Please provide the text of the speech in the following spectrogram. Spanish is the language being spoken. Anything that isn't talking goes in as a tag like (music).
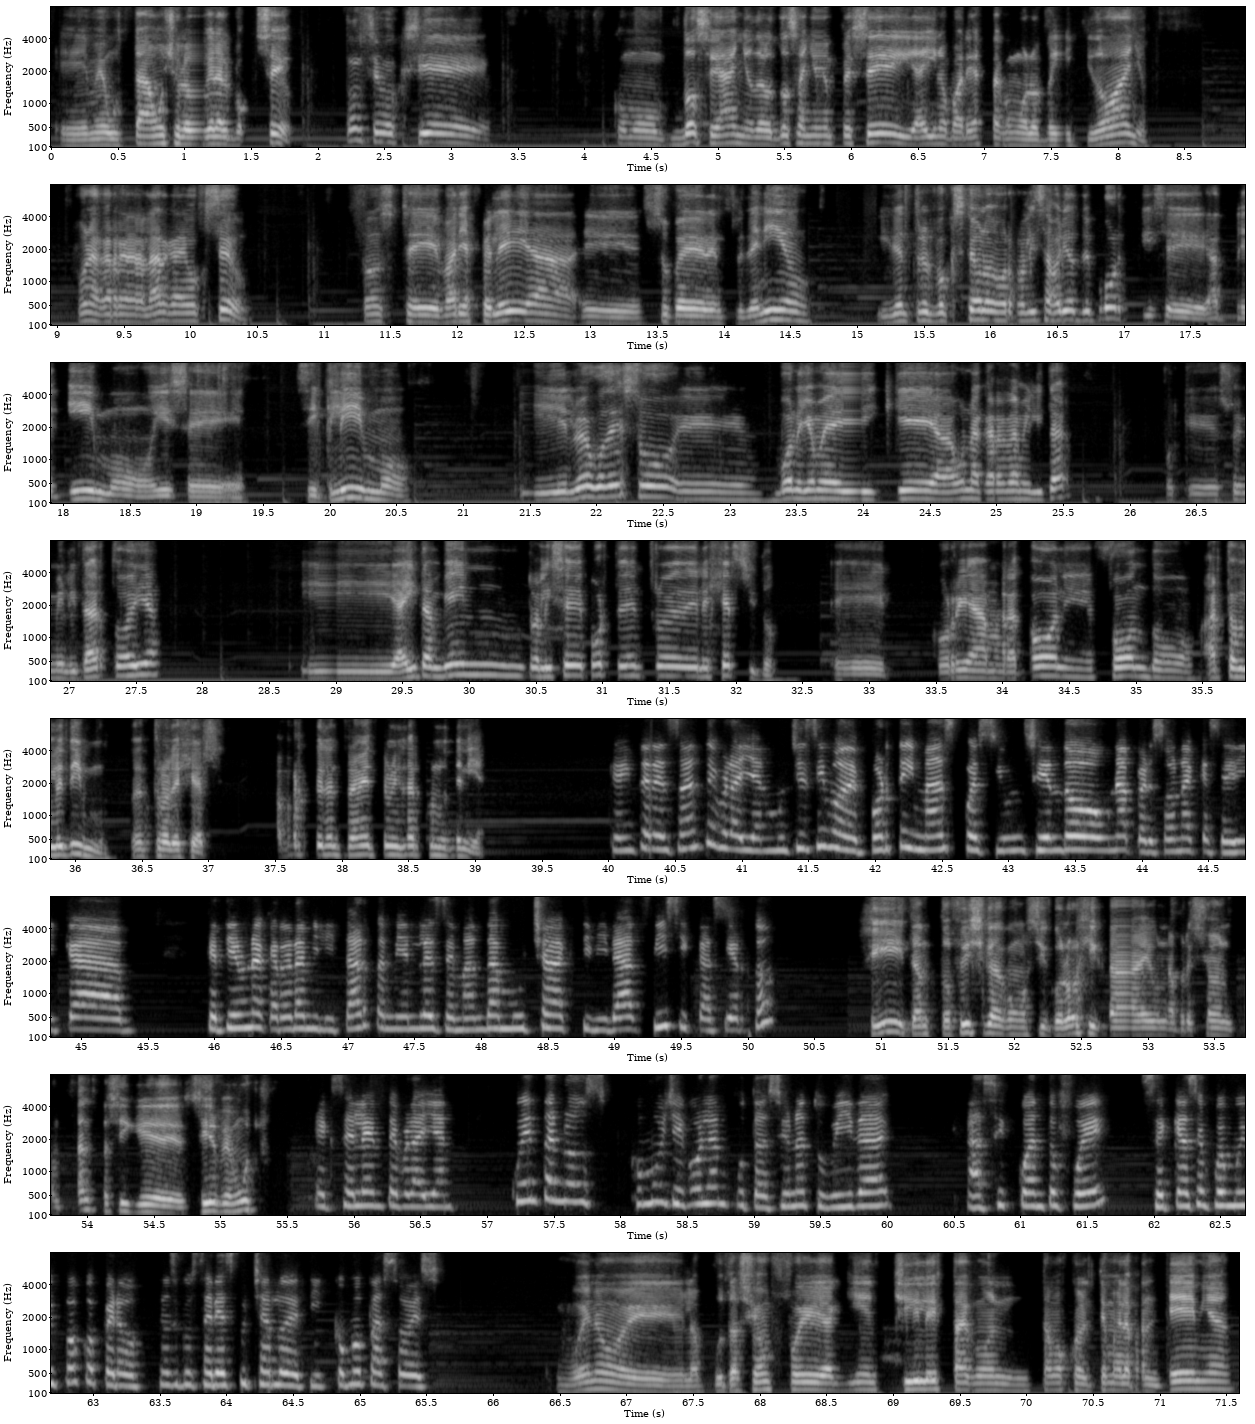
Eh, me gustaba mucho lo que era el boxeo. Entonces boxeé como 12 años, de los 12 años empecé y ahí no paré hasta como los 22 años. Fue una carrera larga de boxeo. Entonces, varias peleas, eh, súper entretenido y dentro del boxeo uno realiza varios deportes, hice atletismo, hice ciclismo, y luego de eso, eh, bueno, yo me dediqué a una carrera militar, porque soy militar todavía, y ahí también realicé deporte dentro del ejército. Eh, corría maratones, fondos, harto atletismo dentro del ejército, aparte del entrenamiento militar que uno tenía. Qué interesante, Brian. Muchísimo deporte y más, pues siendo una persona que se dedica, que tiene una carrera militar, también les demanda mucha actividad física, ¿cierto? Sí, tanto física como psicológica, es una presión constante, así que sirve mucho. Excelente, Brian. Cuéntanos cómo llegó la amputación a tu vida, hace cuánto fue. Sé que hace fue muy poco, pero nos gustaría escucharlo de ti. ¿Cómo pasó eso? Bueno, eh, la amputación fue aquí en Chile, está estamos con el tema de la pandemia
